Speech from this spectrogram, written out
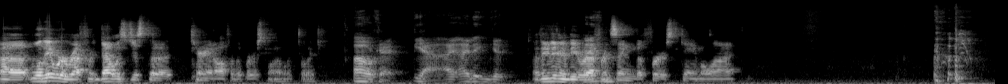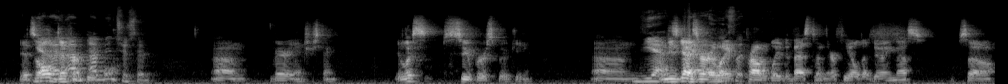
Uh, well, they were refer- That was just a carrying off of the first one. It looked like. Oh, okay. Yeah, I, I didn't get. I think they're going to be referencing the first game a lot. It's Yeah, all different I'm, I'm interested. um, very interesting. It looks super spooky. Um, Yeah, and these guys yeah, are like, like- probably the best in their field at doing this. So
